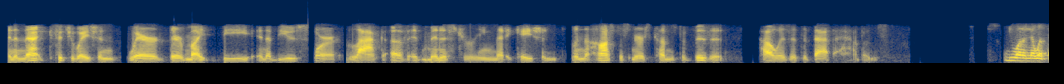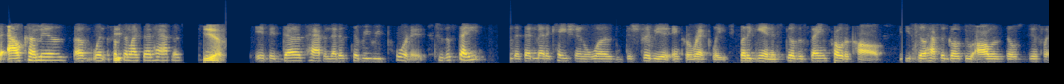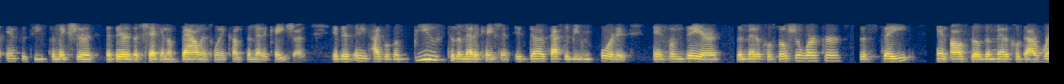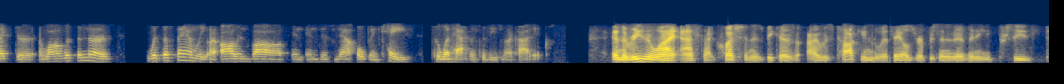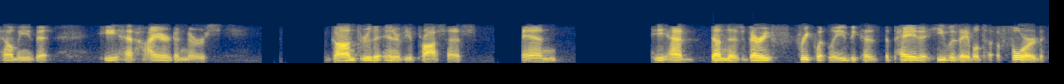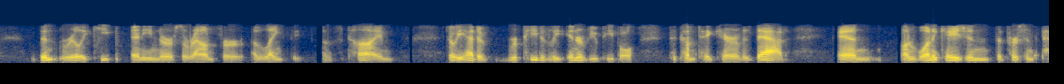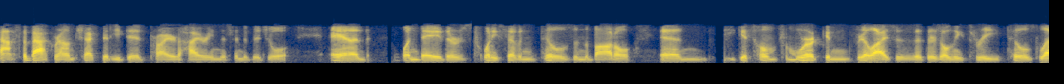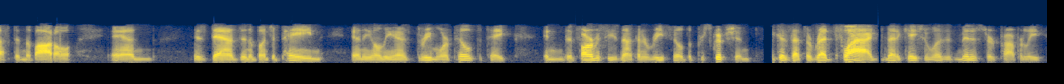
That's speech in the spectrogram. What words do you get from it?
And in that situation where there might be an abuse or lack of administering medication, when the hospice nurse comes to visit, how is it that that happens? You want to know what the outcome is of when something like that happens? Yeah if it does happen, that is to be reported to the state that that medication was distributed incorrectly. But again, it's still the same protocol. You still have to go through all of those different entities to make sure that there is a check and a balance when it comes to medication. If there's any type of abuse to the medication, it does have to be reported. And from there, the medical social worker, the state, and also the medical director, along with the nurse, with the family, are all involved in, in this now open case to what happened to these narcotics. And the reason why I asked that question is because I was talking with a sales representative and he proceeds to tell me that he had hired a nurse, gone through the interview process, and he had done this very frequently because the pay that he was able to afford didn't really keep any nurse around for a length of time. So he had to repeatedly interview people to come take care of his dad. And on one occasion, the person passed the background check that he did prior to hiring this individual. And one day there's 27 pills in the bottle, and he gets home from work and realizes that there's only three pills left in the bottle. And his dad's in a bunch of pain, and he only has three more pills to take. And the pharmacy is not going to refill the prescription because that's a red flag. Medication was administered properly.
